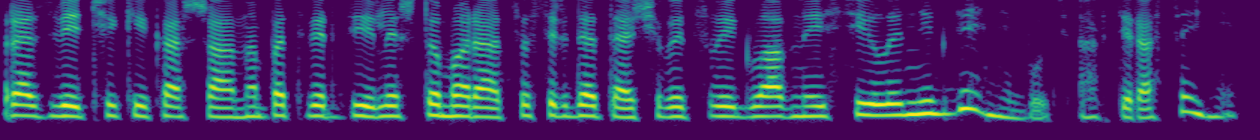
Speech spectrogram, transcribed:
Разведчики Кашана подтвердили, что Марат сосредотачивает свои главные силы не где-нибудь, а в Террасене.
